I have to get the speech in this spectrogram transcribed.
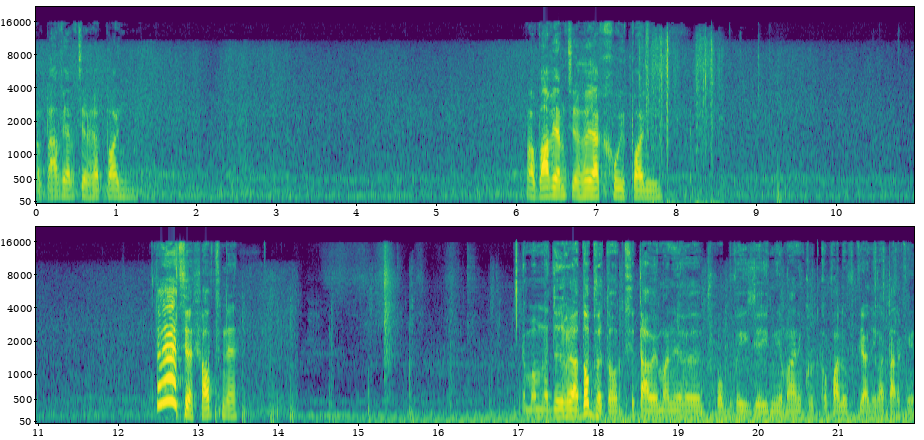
Obawiam się, że po... Obawiam się, że jak chuj po nim. To ja cię szopnę. Ja mam nadzieję, że ja dobrze to odczytałem, a nie, że chłop wyjdzie i nie ma ani krótkofalówki, ani latarki.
